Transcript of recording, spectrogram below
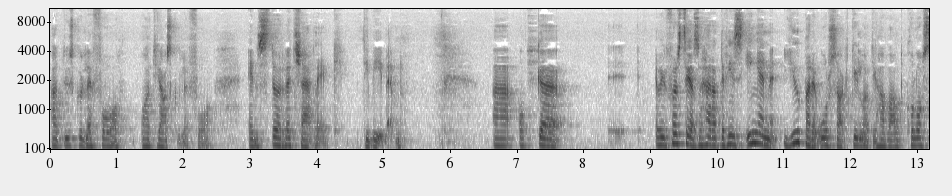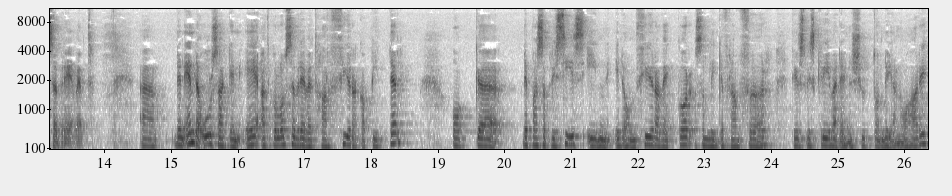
att du skulle få, och att jag skulle få, en större kärlek till Bibeln. Uh, och uh, jag vill först säga så här att det finns ingen djupare orsak till att jag har valt Kolosserbrevet. Uh, den enda orsaken är att Kolosserbrevet har fyra kapitel och eh, det passar precis in i de fyra veckor som ligger framför tills vi skriver den 17 januari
